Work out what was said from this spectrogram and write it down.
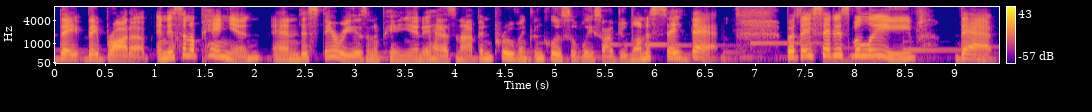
they they brought up, and it's an opinion, and this theory is an opinion. It has not been proven conclusively, so I do want to say that. But they said it's believed that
